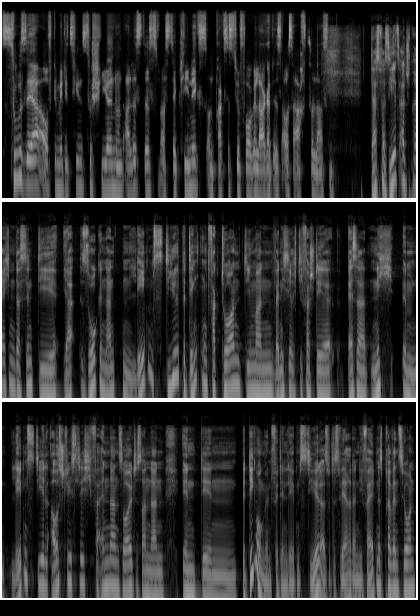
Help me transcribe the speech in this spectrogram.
zu sehr auf die Medizin zu schielen und alles das, was der Kliniks- und Praxistür vorgelagert ist, außer Acht zu lassen. Das, was Sie jetzt ansprechen, das sind die ja, sogenannten lebensstilbedingten Faktoren, die man, wenn ich Sie richtig verstehe, besser nicht im Lebensstil ausschließlich verändern sollte, sondern in den Bedingungen für den Lebensstil. Also das wäre dann die Verhältnisprävention.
